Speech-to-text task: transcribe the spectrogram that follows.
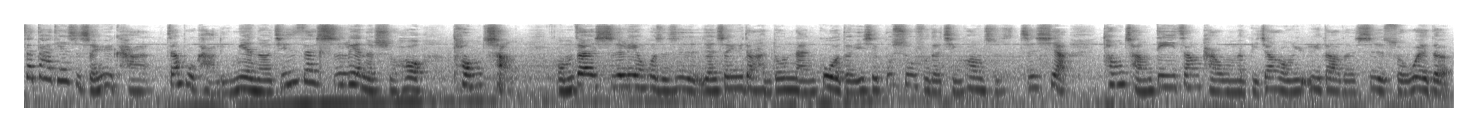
在大天使神谕卡占卜卡里面呢，其实，在失恋的时候，通常我们在失恋或者是人生遇到很多难过的一些不舒服的情况之之下，通常第一张牌我们比较容易遇到的是所谓的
